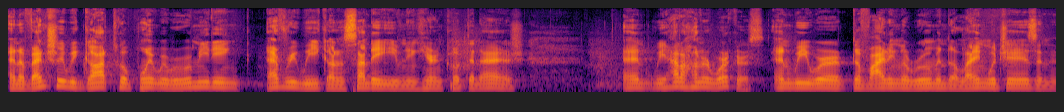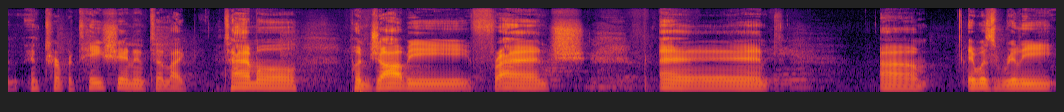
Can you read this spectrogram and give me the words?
And eventually we got to a point where we were meeting every week on a Sunday evening here in Côte des Neiges. And we had 100 workers. And we were dividing the room into languages and interpretation into like Tamil, Punjabi, French. And um, it was really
